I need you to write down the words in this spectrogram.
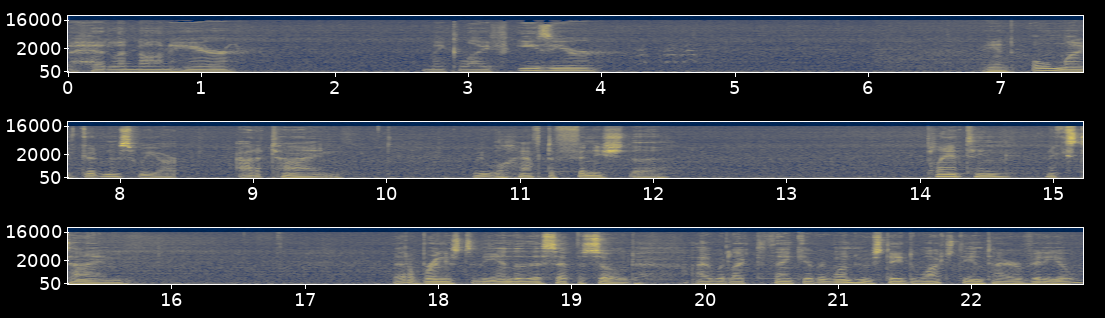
a headland on here. Make life easier. And oh my goodness, we are out of time. We will have to finish the planting next time. That'll bring us to the end of this episode. I would like to thank everyone who stayed to watch the entire video.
